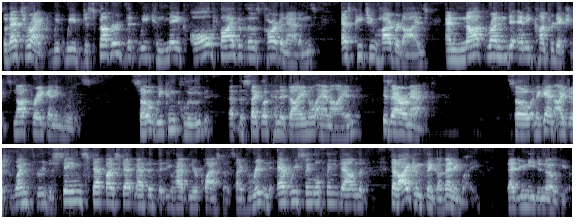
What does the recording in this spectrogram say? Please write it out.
So that's right. We, have discovered that we can make all five of those carbon atoms sp2 hybridized and not run into any contradictions, not break any rules. So we conclude that the cyclopentadienyl anion is aromatic. So, and again, I just went through the same step-by-step -step method that you have in your class notes. I've written every single thing down that, that I can think of anyway that you need to know here.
